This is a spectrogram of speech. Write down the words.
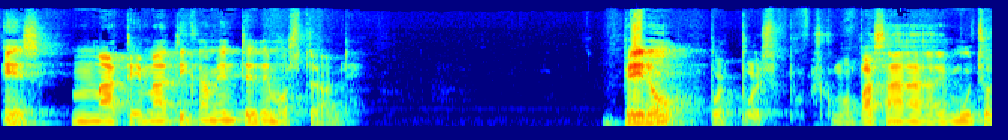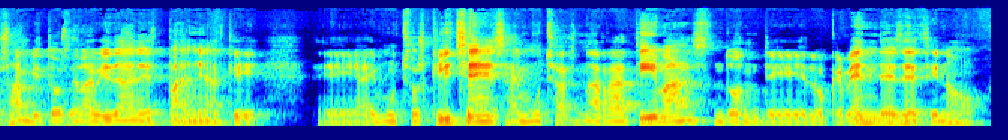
es matemáticamente demostrable. Pero, pues, pues, pues como pasa en muchos ámbitos de la vida en España, que eh, hay muchos clichés, hay muchas narrativas donde lo que vende es decir, no,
